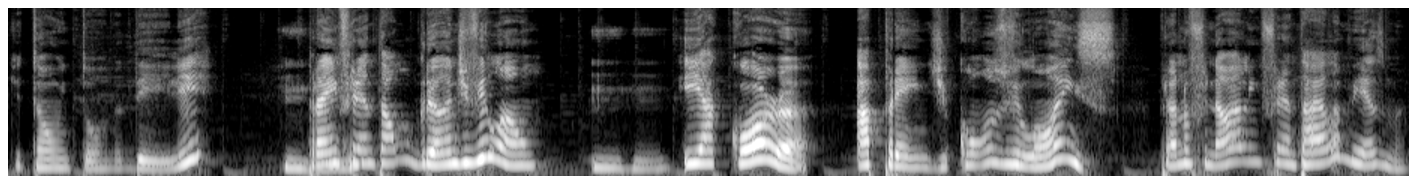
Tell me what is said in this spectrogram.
que estão em torno dele Pra Uhum. enfrentar um grande vilão. Uhum. E a Korra aprende com os vilões pra no final ela enfrentar ela mesma.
